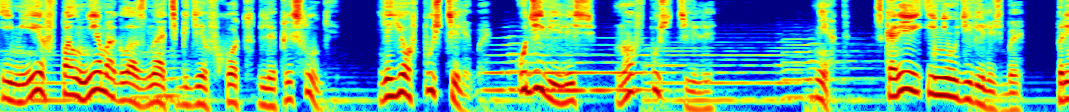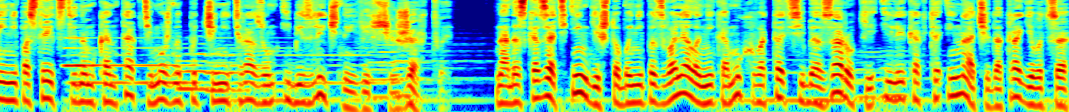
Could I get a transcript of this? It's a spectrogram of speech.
И Мия вполне могла знать, где вход для прислуги. Ее впустили бы. Удивились, но впустили. Нет, скорее и не удивились бы. При непосредственном контакте можно подчинить разум и безличные вещи жертвы. Надо сказать Инге, чтобы не позволяла никому хватать себя за руки или как-то иначе дотрагиваться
